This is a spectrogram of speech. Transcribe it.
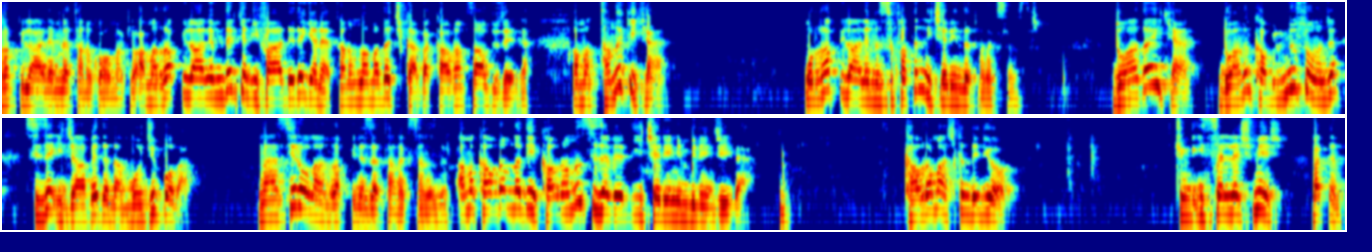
Rabbül Alem'le tanık olmak gibi. Ama Rabbül Alem derken ifadede gene tanımlamada çıkar. Bak kavramsal düzeyde. Ama tanık iken o Rabbül Alem'in sıfatının içeriğinde tanıksınızdır. Duadayken duanın kabulünün sonunda size icabet eden, mucib olan, nasir olan Rabbinize tanıksınızdır. Ama kavramla değil, kavramın size verdiği içeriğinin bilinciyle. Kavrama aşkın dediği o. Çünkü içselleşmiş, Bakın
